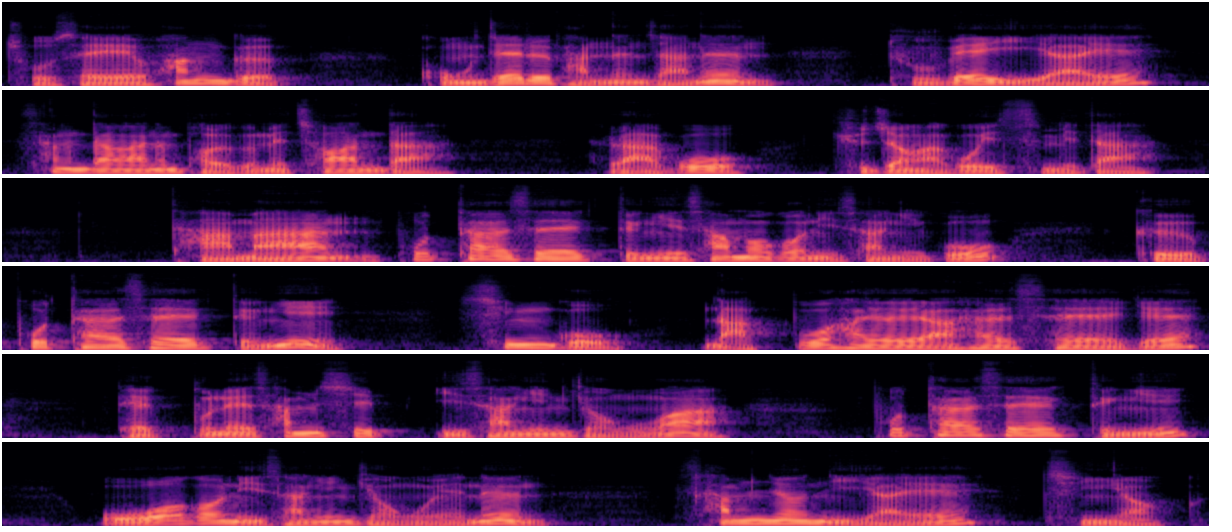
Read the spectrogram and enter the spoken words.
조세의 환급, 공제를 받는 자는 두 배 이하의 상당하는 벌금에 처한다. 라고 규정하고 있습니다. 다만 포탈세액 등이 3억 원 이상이고 그 포탈세액 등이 신고, 납부하여야 할 세액의 100분의 30 이상인 경우와 포탈세액 등이 5억 원 이상인 경우에는 3년 이하의 징역,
